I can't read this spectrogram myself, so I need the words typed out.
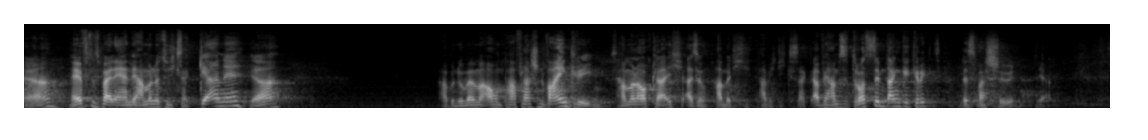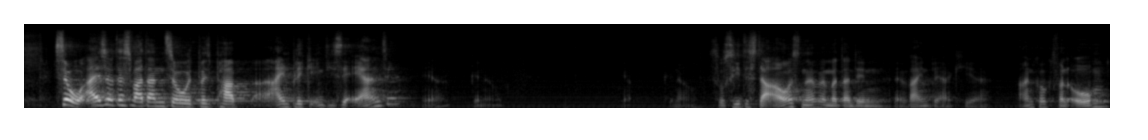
Ja, helft uns bei der Ernte. Haben wir natürlich gesagt, gerne, ja. Aber nur, wenn wir auch ein paar Flaschen Wein kriegen. Das haben wir auch gleich, also habe ich, hab ich nicht gesagt, aber wir haben sie trotzdem dann gekriegt. Das war schön, ja. So, also das war dann so ein paar Einblicke in diese Ernte. Ja, genau. Ja, genau. So sieht es da aus, ne, wenn man dann den Weinberg hier anguckt, von oben.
